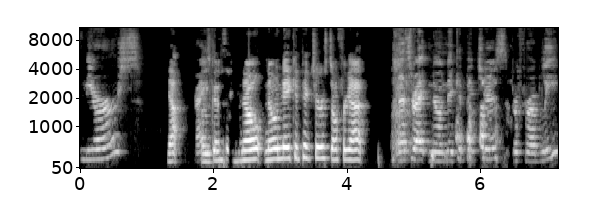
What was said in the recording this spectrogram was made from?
mirrors Yeah, I was gonna say no, no naked pictures. Don't forget, that's right no naked pictures preferably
